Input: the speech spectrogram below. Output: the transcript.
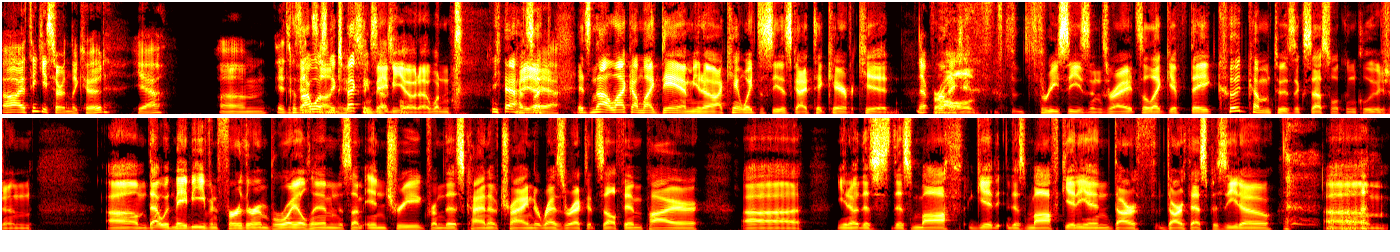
Uh, I think he certainly could. Yeah. Um, because I wasn't expecting Baby. Yoda. When yeah, it's Yeah, like yeah. it's not like I'm like, damn, you know, I can't wait to see this guy take care of a kid for right. all of th- three seasons, right? So like, if they could come to a successful conclusion, um, that would maybe even further embroil him into some intrigue from this kind of trying to resurrect itself empire. Uh, you know this this moth get this moth Gideon Darth Darth Esposito. Um,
